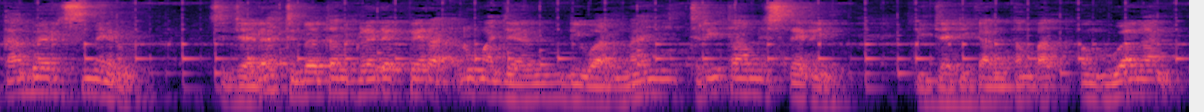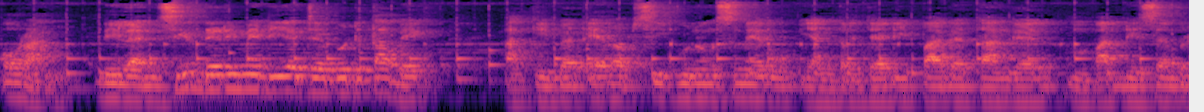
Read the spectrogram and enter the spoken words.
Kabar Semeru Sejarah Jembatan Geladak Perak Lumajang diwarnai cerita misteri Dijadikan tempat pembuangan orang Dilansir dari media Jabodetabek Akibat erupsi Gunung Semeru yang terjadi pada tanggal 4 Desember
